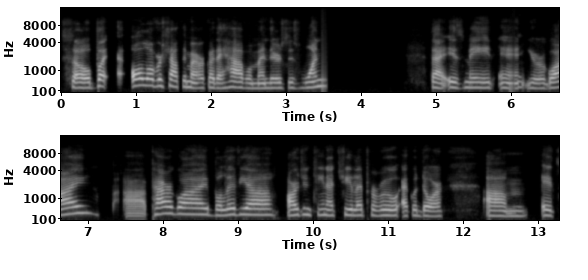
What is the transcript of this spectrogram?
So, but all over South America they have them, and there's this one that is made in Uruguay, uh, Paraguay, Bolivia, Argentina, Chile, Peru, Ecuador. Um, it's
